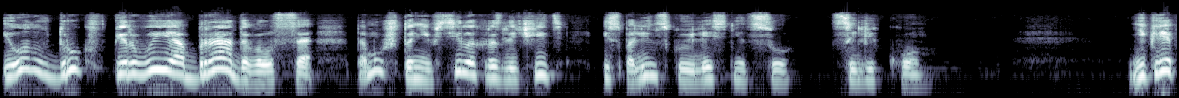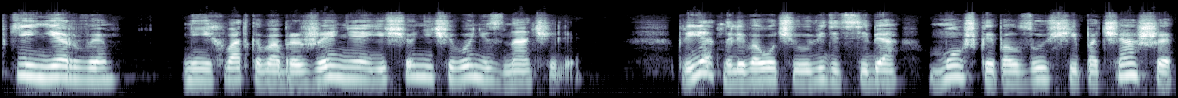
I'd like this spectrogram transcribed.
и он вдруг впервые обрадовался тому, что не в силах различить исполинскую лестницу целиком. Ни крепкие нервы, ни нехватка воображения еще ничего не значили. Приятно ли воочию увидеть себя мошкой, ползущей по чаше,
